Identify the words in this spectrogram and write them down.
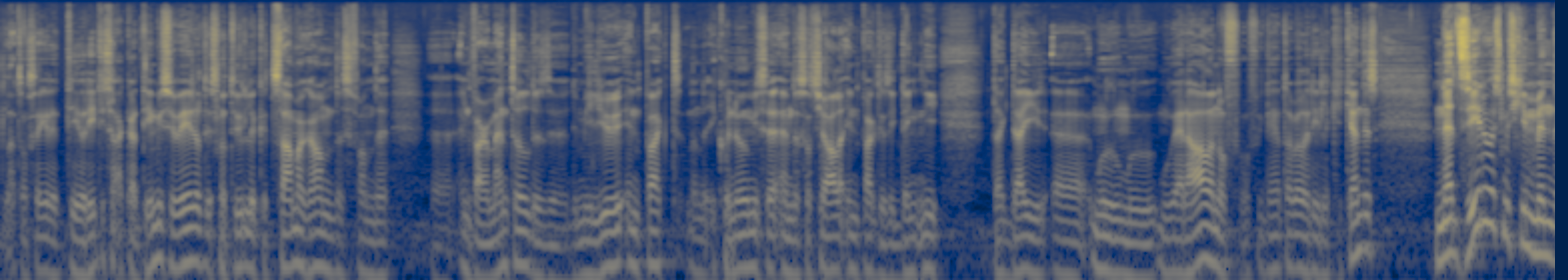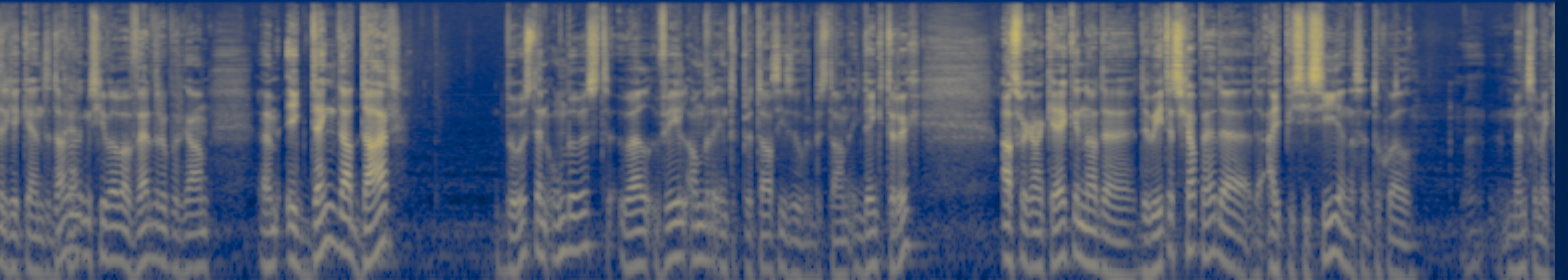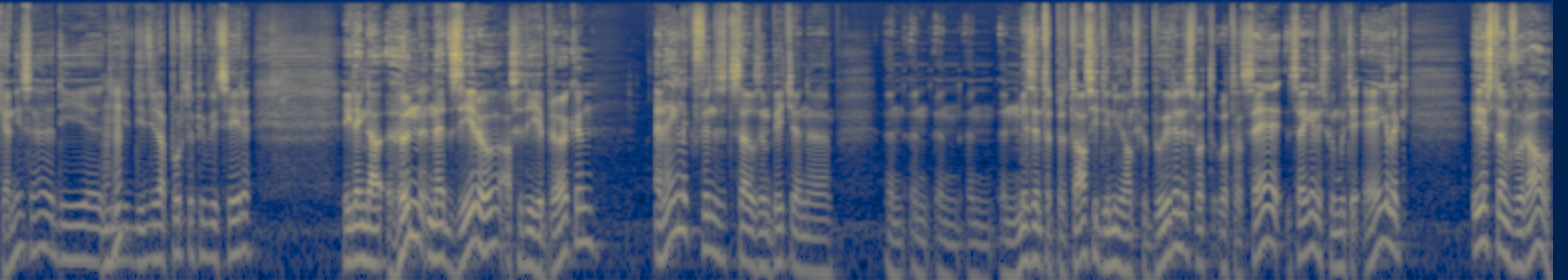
laten we zeggen, de theoretische academische wereld is natuurlijk het samengaan dus van de uh, environmental, dus de, de milieu-impact, dan de economische en de sociale impact. Dus ik denk niet dat ik dat hier moet, moet, moet herhalen, of, of ik denk dat dat wel redelijk gekend is. Net zero is misschien minder gekend, daar okay. wil ik misschien wel wat verder over gaan. Um, ik denk dat daar, bewust en onbewust, wel veel andere interpretaties over bestaan. Ik denk terug, als we gaan kijken naar de, de wetenschap, hè, de, de IPCC, en dat zijn toch wel mensen met kennis hè, die, mm -hmm. die, die, die rapporten publiceren. Ik denk dat hun net zero, als we die gebruiken, en eigenlijk vinden ze het zelfs een beetje een, een, een, een, een, een misinterpretatie die nu aan het gebeuren is. Wat, wat dat zij zeggen is, we moeten eigenlijk eerst en vooral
